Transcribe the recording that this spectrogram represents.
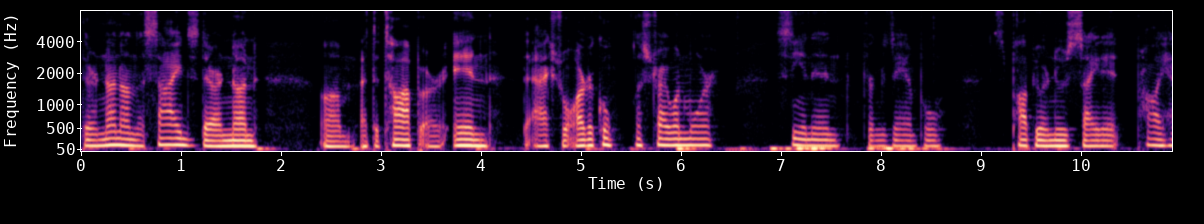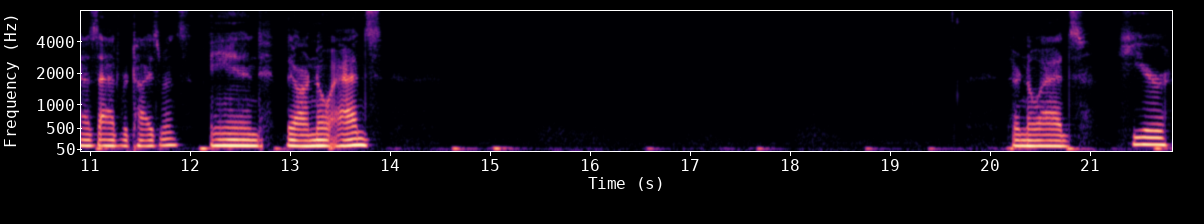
There are none on the sides. There are none um, at the top or in the actual article. Let's try one more. CNN, for example. It's popular news site. It probably has advertisements and there are no ads. There are no ads here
